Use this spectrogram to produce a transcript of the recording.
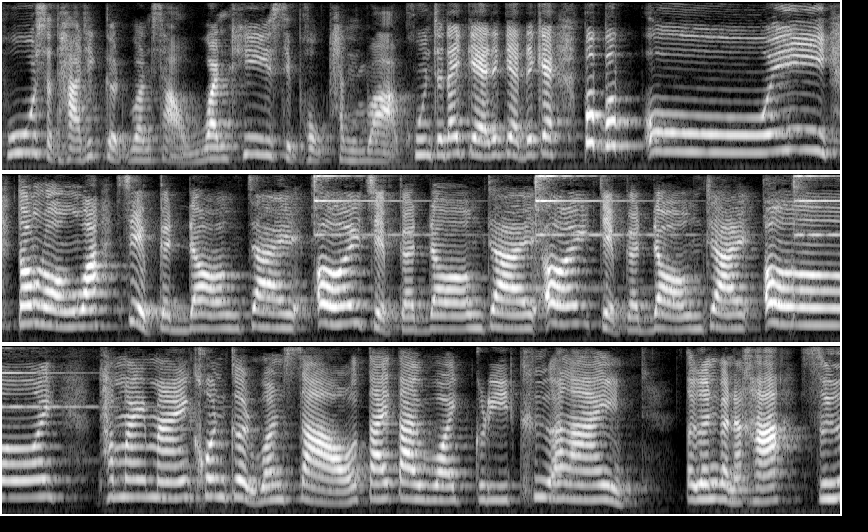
ผู้ศรัทธาที่เกิดวันเสาร์วันที่ 16ธันวาคุณจะได้แก่ได้แก่ได้แก่ปุ๊บปุ๊บโอ้ยต้องร้องว่าเจ็บกระดองใจ โอ้ยเจ็บกระดองใจ โอ้ยเจ็บกระดองใจ โอ้ย ทำไมไหมคนเกิดวันเสาร์ตายตายวอยกรีดคืออะไร เตือนก่อนนะคะ ซื้อ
